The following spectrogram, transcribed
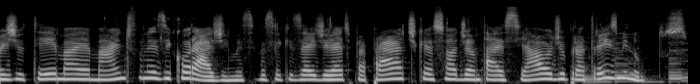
Hoje o tema é mindfulness e coragem, mas se você quiser ir direto para a prática, é só adiantar esse áudio para 3 minutos.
